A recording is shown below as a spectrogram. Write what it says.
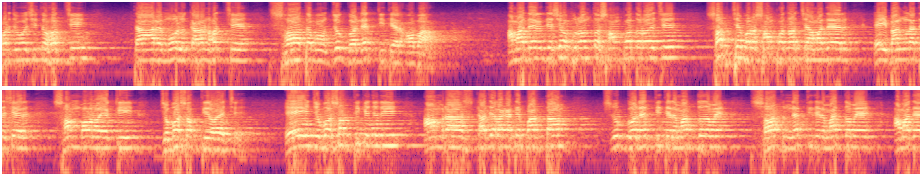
পর্যবেসিত হচ্ছি, তার মূল কারণ হচ্ছে সৎ এবং যোগ্য নেতৃত্বের অভাব। আমাদের দেশে অপুরন্ত সম্পদ রয়েছে সবচেয়ে বড় সম্পদ হচ্ছে আমাদের এই বাংলাদেশের সম্ভাবনা একটি যুবশক্তি রয়েছে। এই যুবশক্তিকে যদি আমরা কাজে লাগাতে পারতাম, যোগ্য নেতৃত্বের মাধ্যমে, সৎ নেতৃত্বের মাধ্যমে আমাদের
